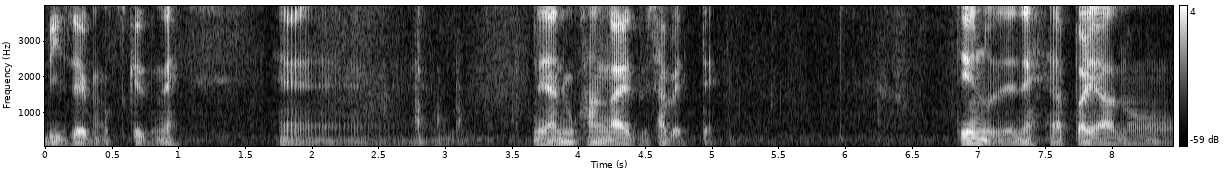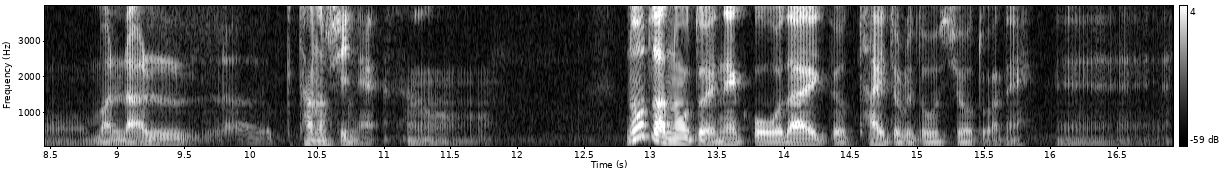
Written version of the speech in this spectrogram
BGM もつけずね、えー、で何も考えず喋って。っていうのでねやっぱりあのまあ楽しいね、うん、ノートはノートでねこう題今日タイトルどうしようとかね、え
